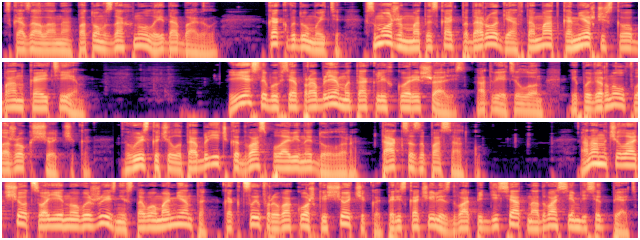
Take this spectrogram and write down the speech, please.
сказала она, потом вздохнула и добавила. Как вы думаете, сможем мы отыскать по дороге автомат коммерческого банка ATM? «Если бы все проблемы так легко решались», – ответил он и повернул флажок счетчика. Выскочила табличка 2,5 доллара. Такса за посадку. Она начала отсчет своей новой жизни с того момента, как цифры в окошке счетчика перескочили с 2,50 на 2,75,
